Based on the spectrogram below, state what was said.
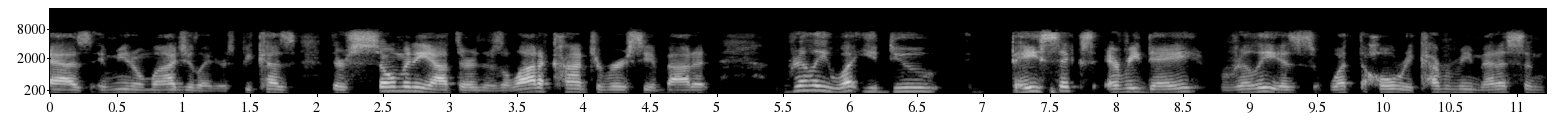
as immunomodulators because there's so many out there. There's a lot of controversy about it. Really, what you do basics every day really is what the whole recover me medicine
